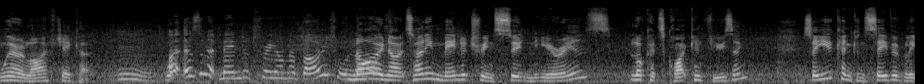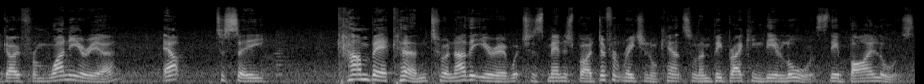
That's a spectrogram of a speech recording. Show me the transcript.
wear a life jacket. Uh, isn't it mandatory on a boat or No, not? no, it's only mandatory in certain areas. Look, it's quite confusing. So you can conceivably go from one area out to sea, come back in to another area which is managed by a different regional council and be breaking their laws, their bylaws.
